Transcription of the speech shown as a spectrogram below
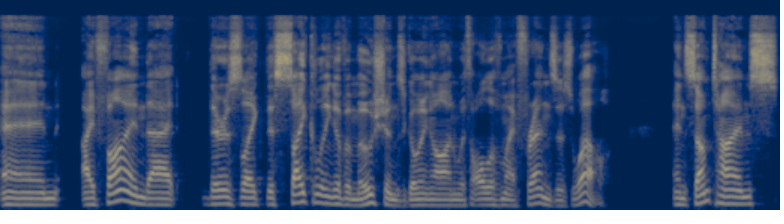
And I find that there's like this cycling of emotions going on with all of my friends as well. And sometimes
